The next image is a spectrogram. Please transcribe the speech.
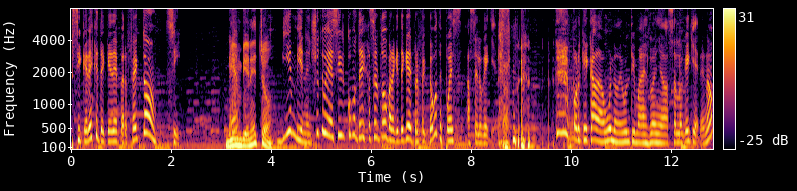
Si querés que te quede perfecto, sí. ¿Bien, bien hecho? Bien, bien hecho. Yo te voy a decir cómo tenés que hacer todo para que te quede perfecto. Vos después haces lo que quieras. Porque cada uno de última es dueño de hacer lo que quiere, ¿no?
